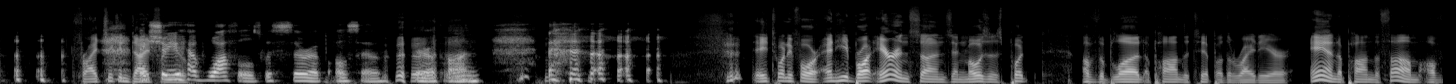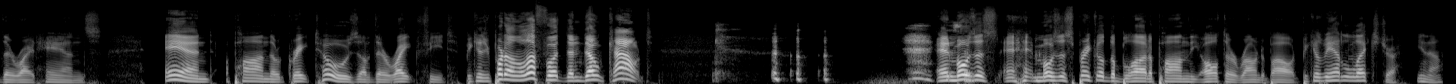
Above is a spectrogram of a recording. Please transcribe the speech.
Fried chicken died Make sure you you. have waffles with syrup also thereupon. 824. And he brought Aaron's sons, and Moses put of the blood upon the tip of the right ear, and upon the thumb of their right hands, and upon the great toes of their right feet. Because you put it on the left foot, then it don't count. and Moses and Moses sprinkled the blood upon the altar round about, because we had a little extra, you know.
